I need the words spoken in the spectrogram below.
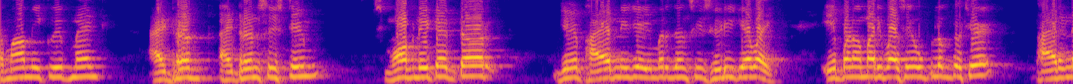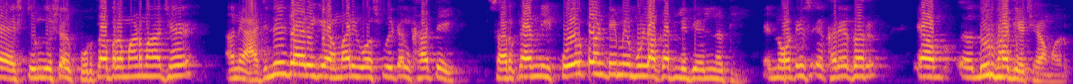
તમામ equipment hydrant hydrant system smoke detector જે ફાયરની જે ઇમરજન્સી સીડી કહેવાય એ પણ અમારી પાસે ઉપલબ્ધ છે. ફાયરના એસ્ટિંગ્વિશર પૂરતા પ્રમાણમાં છે. અને આજની તારીખે અમારી હોસ્પિટલ ખાતે સરકારની કોઈ પણ ટીમે મુલાકાત લીધેલ નથી. એ નોટિસ એ ખરેખર એ દુર્ભાગ્ય છે અમારું.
